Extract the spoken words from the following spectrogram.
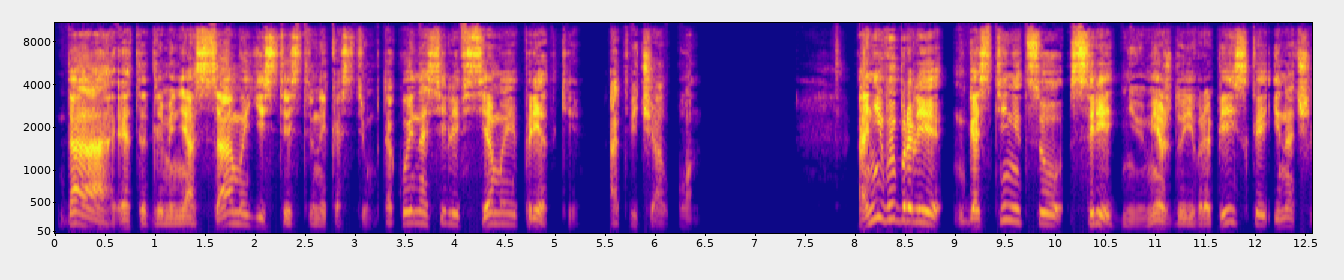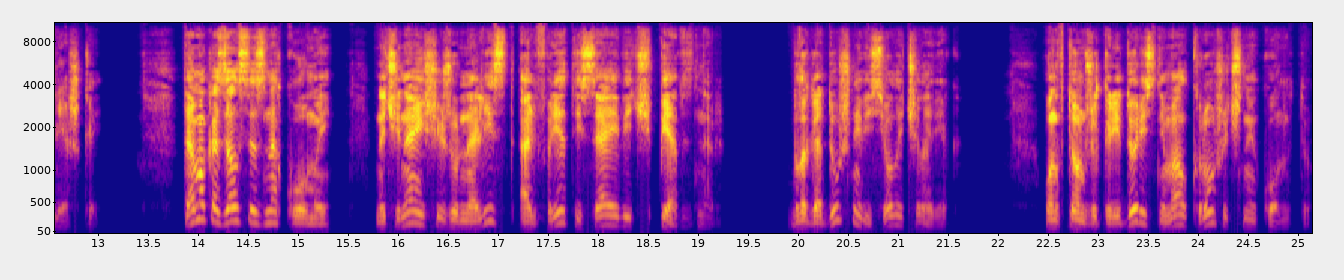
Да, это для меня самый естественный костюм. Такой носили все мои предки, отвечал он. Они выбрали гостиницу среднюю между европейской и ночлежкой. Там оказался знакомый, начинающий журналист Альфред Исаевич Певзнер, благодушный веселый человек. Он в том же коридоре снимал крошечную комнату.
